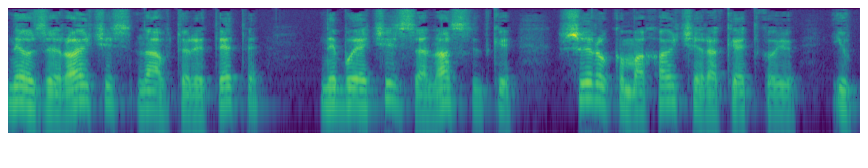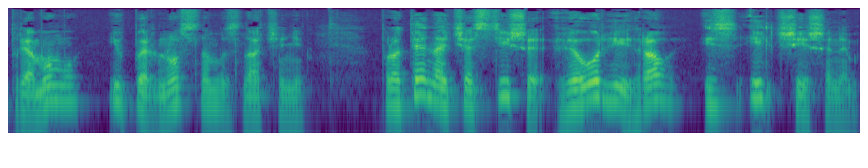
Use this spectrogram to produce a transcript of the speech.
не озираючись на авторитети, не боячись за наслідки, широко махаючи ракеткою і в прямому, і в переносному значенні. Проте найчастіше Георгій грав із Ільчишиним.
